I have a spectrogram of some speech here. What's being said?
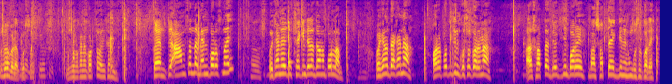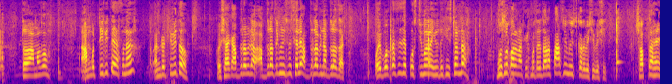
গোসল বেড়া গোসল। গোসল পাখানা করতো ওইখানে। তুই আম সান্দা মেন পরস নাই? হ্যাঁ। ওইখানে ওই যে সেকেন্ড পড়লাম। ওইখানে দেখায় না ওরা প্রতিদিন গোসল করে না। আর সপ্তাহে দু একদিন পরে বা সপ্তাহে একদিন এরকম গোসল করে। তো আমাকে আমাকে টিভিতে আছে না? অ্যান্ড্রয়েড টিভি তো? ওই শাহ আব্দুল আবিন আব্দুল রাজাক ছেলে আব্দুল আবিন আব্দুল রাজাক। ওই বলতেছে যে পশ্চিমারা ইহুদি খ্রিস্টানরা গোসল করে না ঠিক মতো কিন্তু ওরা পারফিউম ইউজ করে বেশি বেশি। সপ্তাহে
